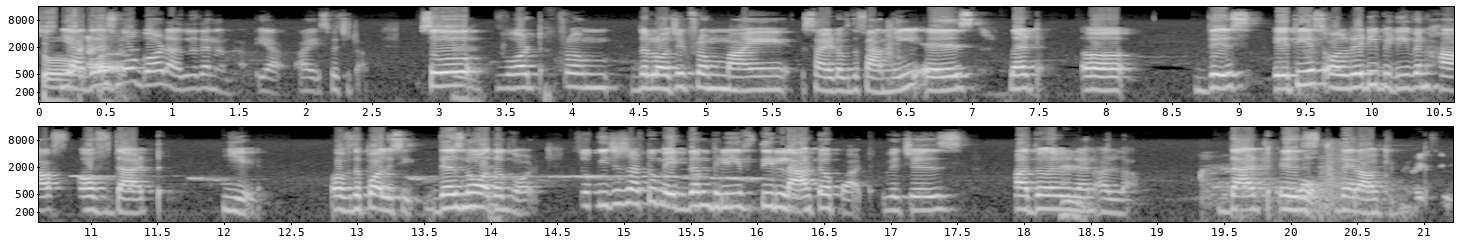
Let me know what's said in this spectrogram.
So- yeah there's no god other than allah yeah i switch it up so what from the logic from my side of the family is that uh, this atheists already believe in half of that yeah of the policy there's no other god so we just have to make them believe the latter part which is other than allah that is Oh. their argument I see.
